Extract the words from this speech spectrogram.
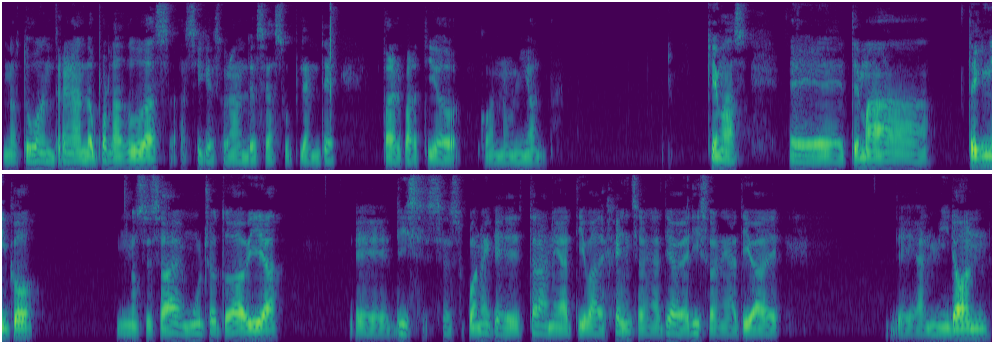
no estuvo entrenando por las dudas, así que seguramente sea suplente para el partido con Unión. ¿Qué más? Eh, tema técnico, no se sabe mucho todavía. Eh, dice, se supone que está la negativa de Heinz, la negativa de Berizzo, la negativa de, de Almirón,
